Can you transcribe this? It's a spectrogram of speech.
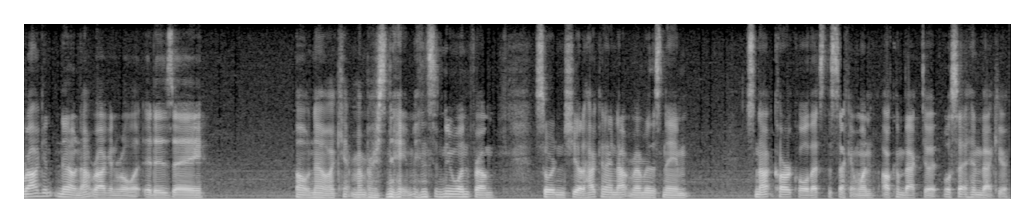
Roggen no not Roggenrola it is a oh no I can't remember his name. It's a new one from Sword and Shield. How can I not remember this name? It's not Carkol that's the second one. I'll come back to it. We'll set him back here.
